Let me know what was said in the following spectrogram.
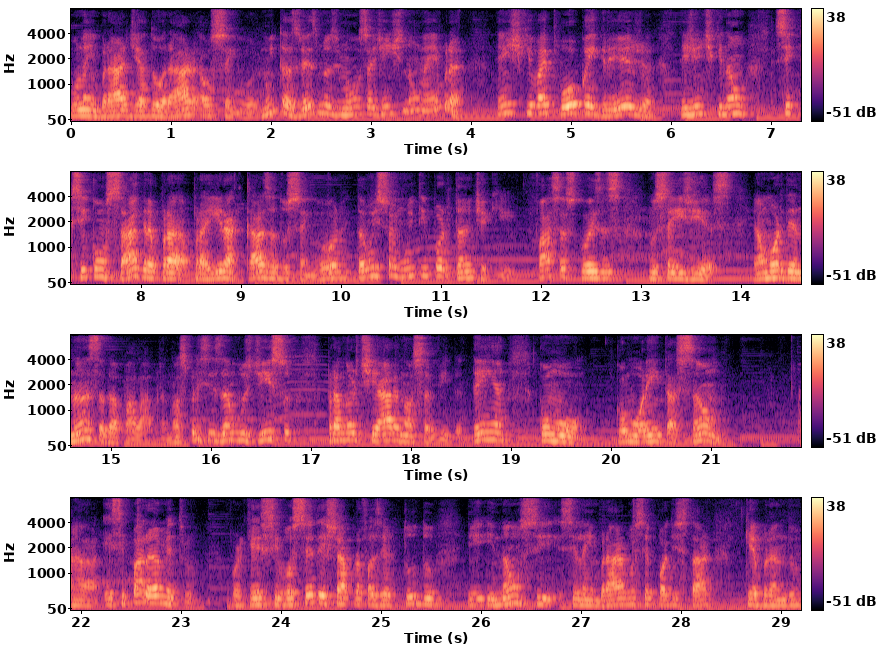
o lembrar de adorar ao Senhor. Muitas vezes, meus irmãos, a gente não lembra. Tem gente que vai pouco à igreja, tem gente que não se, se consagra para ir à casa do Senhor. Então isso é muito importante aqui. Faça as coisas nos seis dias. É uma ordenança da palavra. Nós precisamos disso para nortear a nossa vida. Tenha como, como orientação ah, esse parâmetro. Porque se você deixar para fazer tudo e, e não se, se lembrar, você pode estar quebrando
